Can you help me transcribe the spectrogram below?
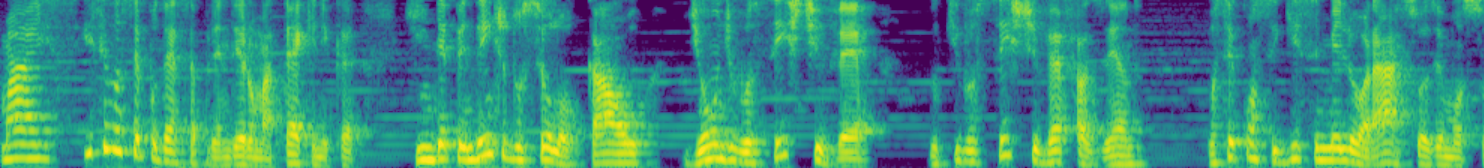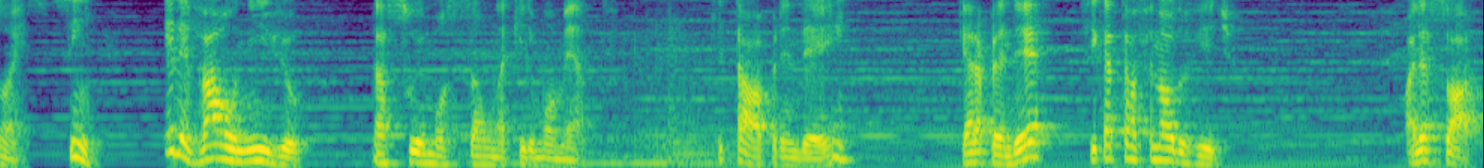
Mas e se você pudesse aprender uma técnica que, independente do seu local, de onde você estiver, do que você estiver fazendo, você conseguisse melhorar suas emoções? Sim, elevar o nível da sua emoção naquele momento. Que tal aprender, hein? Quer aprender? Fica até o final do vídeo. Olha só,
